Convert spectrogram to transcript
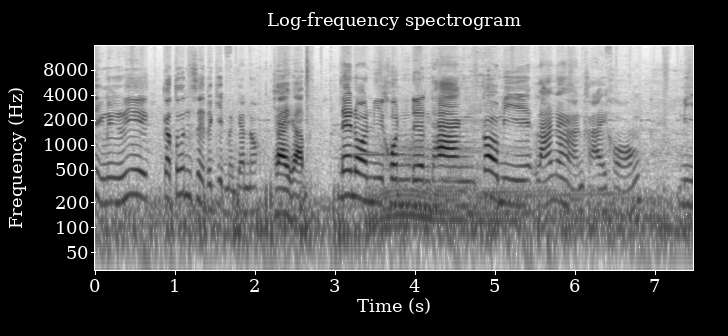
สิ่งหนึ่งที่กระตุ้นเศรษฐกิจเหมือนกันเนาะ ใช่ครับ แน่นอนมีคนเดินทาง ก็มีร้านอาหารขายของมี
